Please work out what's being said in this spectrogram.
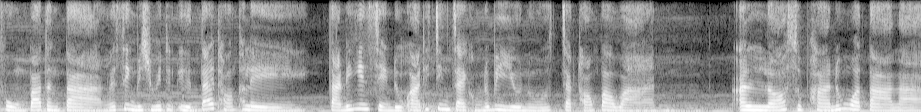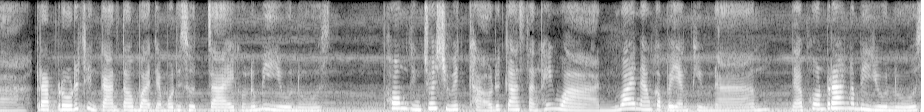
ฝูงปลาต่างๆ และสิ่งมีชีวิตอื่นๆ ใต้ท้องทะเล ต่างได้ยินเสียงดูอาที่จริงใจของนบียูนูสจากท้องปลาวานอัลลอฮ์สุภานุวตาลา รับรู้ได้ถึงการเตาบัตอย่างบริสุทธิ์ใจของนบียูนูส พงค์จึงช่วยชีวิตเขาด้วยการสั่งให้วานว่ายน้ำกลับไปยังผิวน้ำแล้วพ้นร่างนบียูนูส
